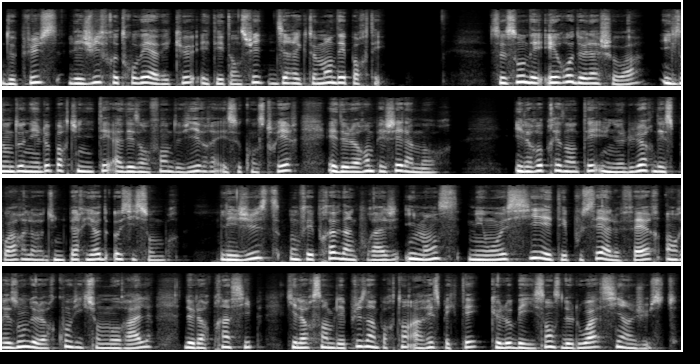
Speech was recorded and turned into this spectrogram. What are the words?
De plus, les juifs retrouvés avec eux étaient ensuite directement déportés. Ce sont des héros de la Shoah, ils ont donné l'opportunité à des enfants de vivre et se construire et de leur empêcher la mort. Ils représentaient une lueur d'espoir lors d'une période aussi sombre. Les justes ont fait preuve d'un courage immense, mais ont aussi été poussés à le faire en raison de leurs convictions morales, de leurs principes qui leur semblaient plus importants à respecter que l'obéissance de lois si injustes.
